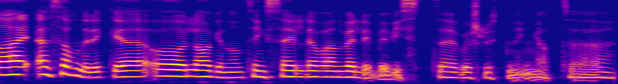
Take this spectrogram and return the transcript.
Nei, jeg savner ikke å lage noen ting selv. Det var en veldig bevisst eh, beslutning at uh,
